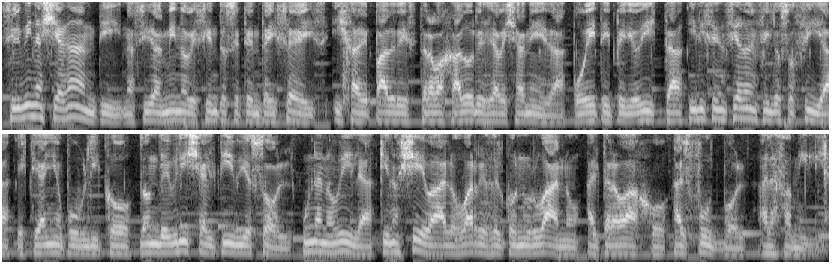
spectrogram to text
Silvina Giaganti, nacida en 1976, hija de padres trabajadores de Avellaneda, poeta y periodista y licenciada en filosofía, este año publicó Donde brilla el tibio sol, una novela que nos lleva a los barrios del conurbano, al trabajo, al fútbol, a la familia.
